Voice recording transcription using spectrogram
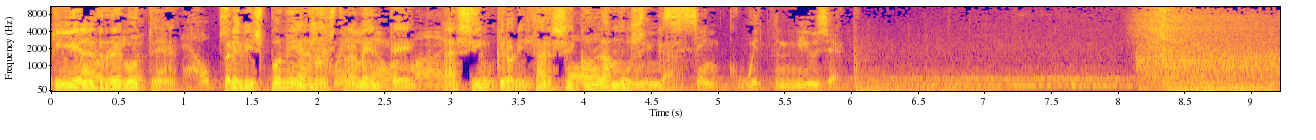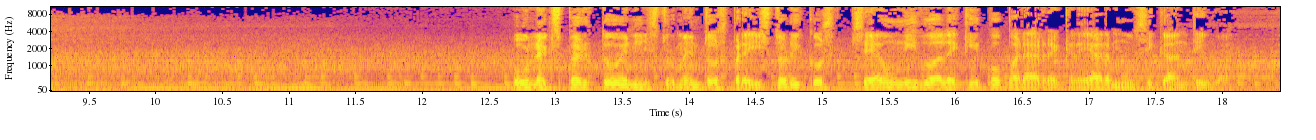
Y el rebote predispone a nuestra mente a sincronizarse con la música. Un experto en instrumentos prehistóricos se ha unido al equipo para recrear música antigua.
